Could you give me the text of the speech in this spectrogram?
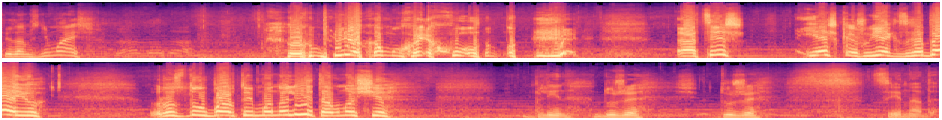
Ти там знімаєш? Так, так, так. Бляха, муха, як холодно. А це ж, я ж кажу, як згадаю, роздовбав той моноліт, а воно ще. Блін, дуже, дуже це треба.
